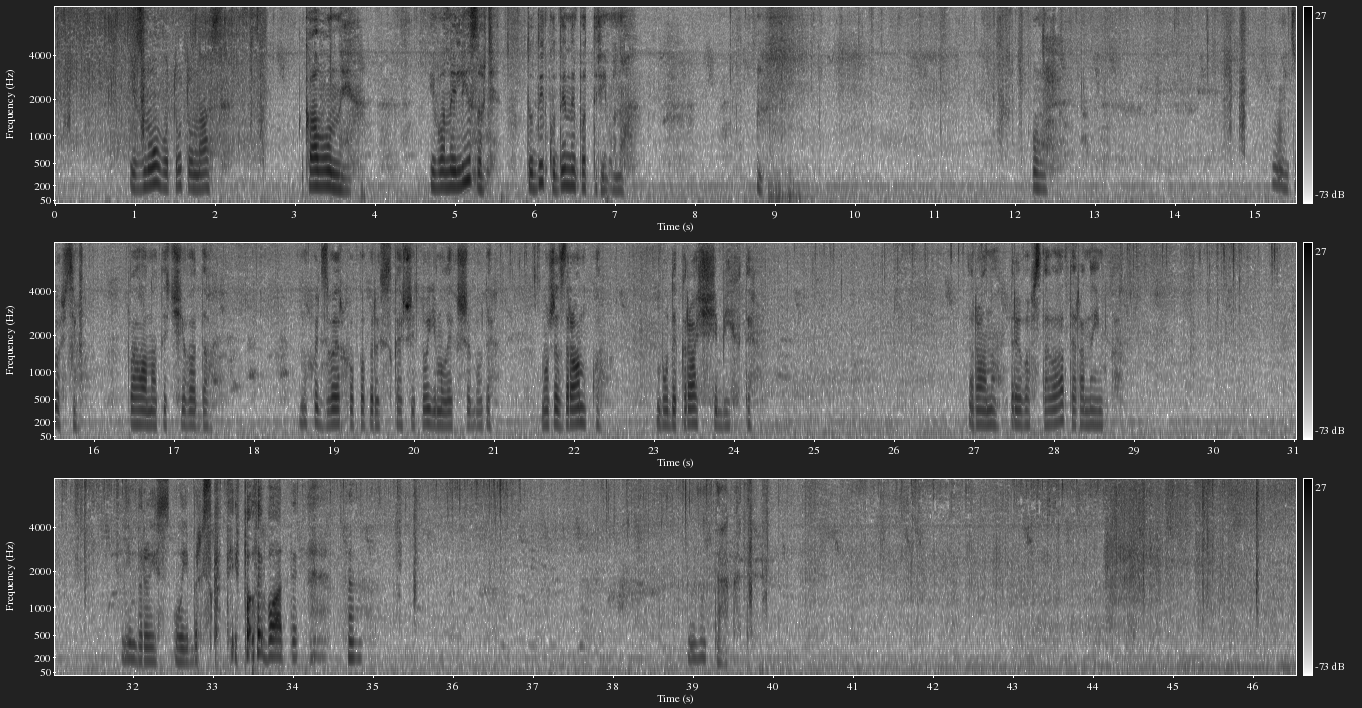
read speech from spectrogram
І знову тут у нас кавуни. І вони лізуть туди, куди не потрібно. О. Ну, Зовсім погано тече вода. Ну, хоч зверху поприскаєш, і то їм легше буде. Може зранку буде краще бігти. Рано треба вставати раненько. І бриз. Ой, бризкати і поливати. Ну так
